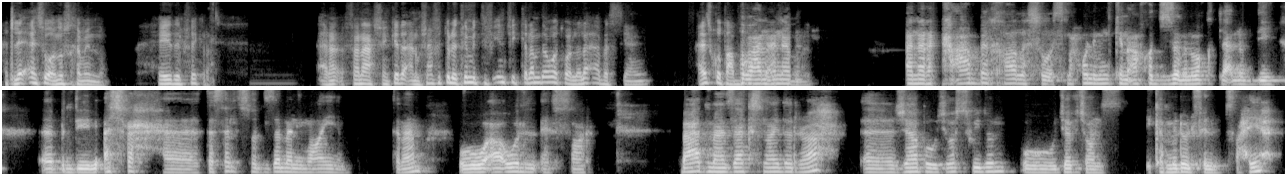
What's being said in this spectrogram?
هتلاقي اسوء نسخة منه. هي دي الفكرة. انا فأنا عشان كده أنا مش عارف أنتوا الاتنين متفقين في الكلام دوت ولا لأ بس يعني عايزكم تعبروا طبعا أنا. أنا رح أعبر خالص واسمحوا لي ممكن آخذ جزء من الوقت لأنه بدي آه، بدي أشرح آه، تسلسل زمني معين تمام؟ واقول إيش صار. بعد ما زاك سنايدر راح آه، جابوا جوس ويدن وجيف جونز يكملوا الفيلم صحيح؟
